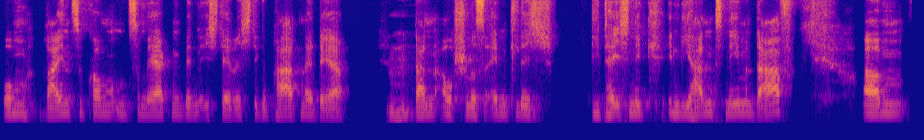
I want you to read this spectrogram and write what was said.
um reinzukommen, um zu merken, bin ich der richtige Partner, der mhm. dann auch schlussendlich die Technik in die Hand nehmen darf. Ähm,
